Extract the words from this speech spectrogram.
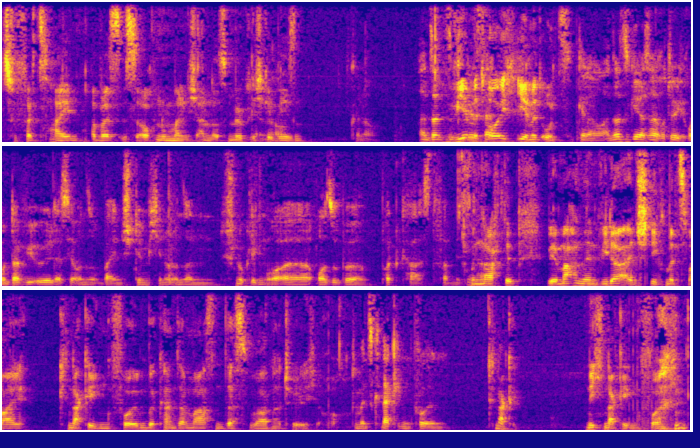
zu verzeihen. Aber es ist auch nun mal nicht anders möglich Genau. gewesen. genau. Ansonsten Wir mit das- euch, ihr mit uns. Genau, ansonsten geht das natürlich runter wie Öl, dass ihr unsere beiden Stimmchen und unseren schnuckligen Ohr, äh, Ohrsuppe-Podcast vermisst Und nach dem, wir machen den Wiedereinstieg mit zwei knackigen Folgen bekanntermaßen. Das war natürlich auch Du meinst knackigen Folgen. knackig. Nicht nackigen Folgen,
